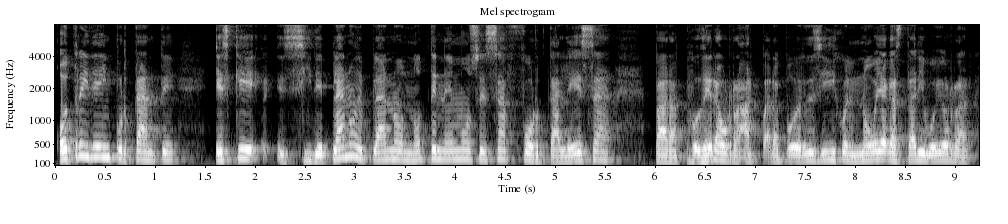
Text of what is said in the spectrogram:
Otra idea importante es que eh, si de plano de plano no tenemos esa fortaleza para poder ahorrar, para poder decir, híjole, no voy a gastar y voy a ahorrar.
